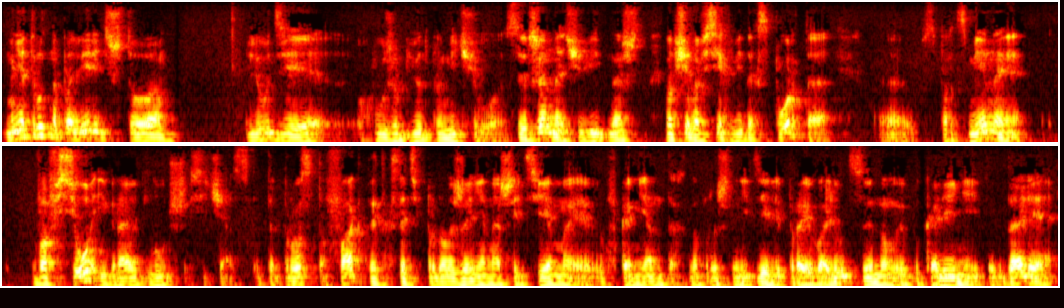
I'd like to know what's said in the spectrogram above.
мне трудно поверить, что люди хуже бьют по мячу. Совершенно очевидно, что вообще во всех видах спорта э, спортсмены во все играют лучше сейчас. Это просто факт. Это, кстати, продолжение нашей темы в комментах на прошлой неделе про эволюцию, новые поколения и так далее.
